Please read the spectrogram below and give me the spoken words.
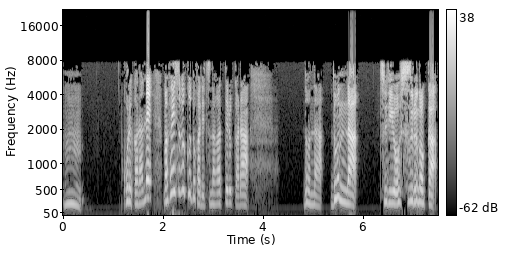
うん。これからね、まあ、Facebook とかで繋がってるから、どんな、どんな釣りをするのか、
